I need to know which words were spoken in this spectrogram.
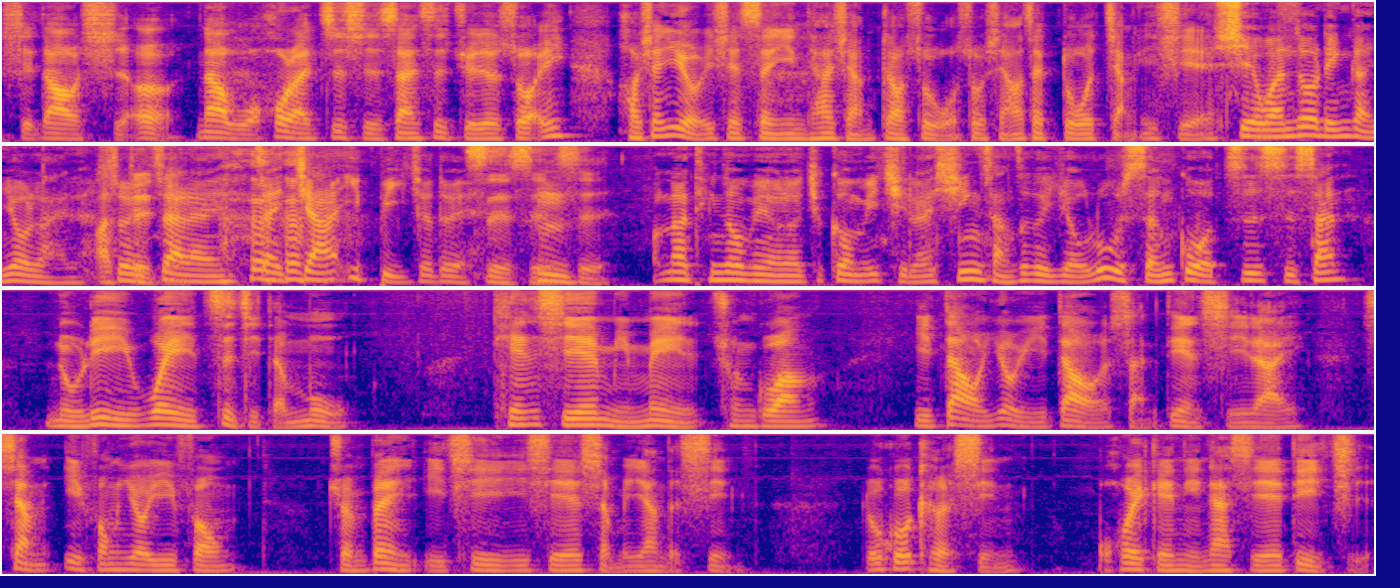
写到十二，那我后来知十三是觉得说，诶，好像又有一些声音，他想告诉我说，想要再多讲一些。写完之后灵感又来了，所以再来再加一笔就对了。是是嗯是，那听众朋友呢，就跟我们一起来欣赏这个有路神过之十三。努力为自己的墓天蝎明媚春光，一道又一道闪电袭来，像一封又一封，准备遗弃一些什么样的信？如果可行，我会给你那些地址，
